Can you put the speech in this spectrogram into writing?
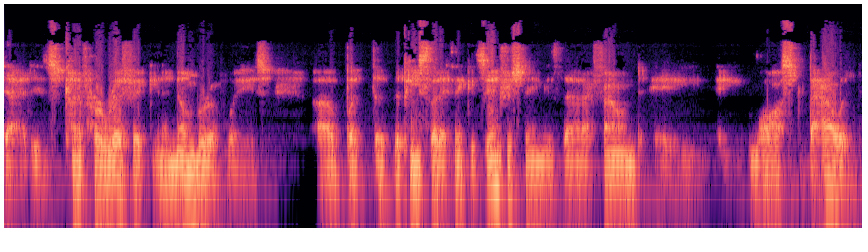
that is kind of horrific in a number of ways. Uh, but the, the piece that I think is interesting is that I found a lost ballad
